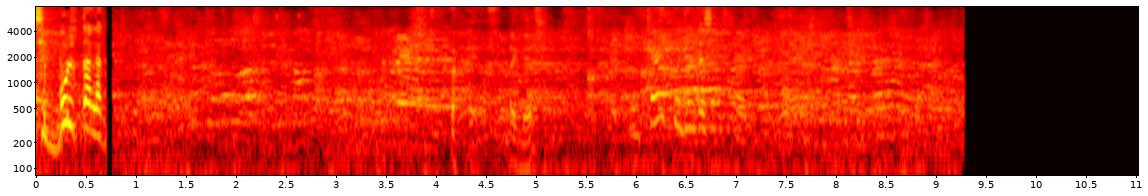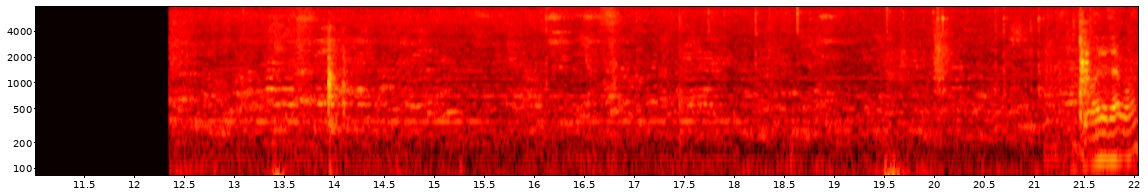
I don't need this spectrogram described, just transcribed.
Si Bull talaga. Like this? Kijk hoe dit is afgelopen. You order that one?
